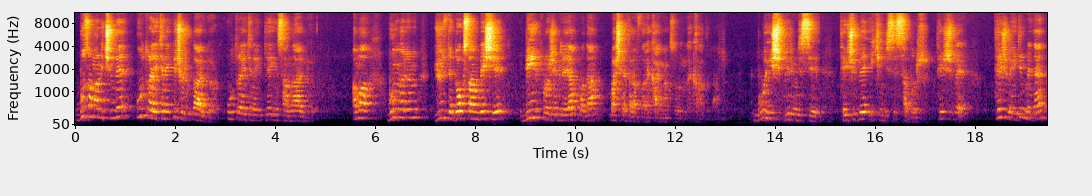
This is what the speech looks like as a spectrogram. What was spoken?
Bu zaman içinde ultra yetenekli çocuklar gördüm. Ultra yetenekli insanlar gördüm. Ama bunların %95'i bir proje bile yapmadan başka taraflara kaymak zorunda kaldılar. Bu iş birincisi tecrübe, ikincisi sabır. Tecrübe. Tecrübe edinmeden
